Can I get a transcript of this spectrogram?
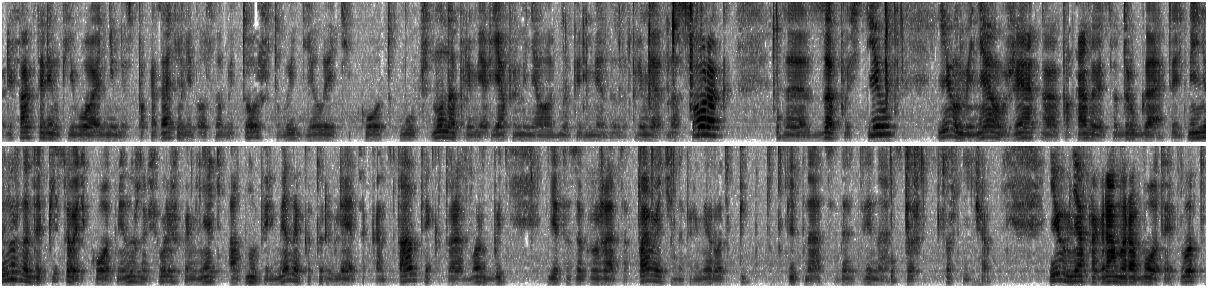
рефакторинг, его одним из показателей должно быть то, что вы делаете код лучше. Ну, например, я поменял одну переменную, например, на 40, э, запустил, и у меня уже э, показывается другая. То есть мне не нужно дописывать код, мне нужно всего лишь поменять одну переменную, которая является константой, которая может быть где-то загружаться в памяти, например, вот 15, да, 12, тоже, тоже ничего. И у меня программа работает. Вот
